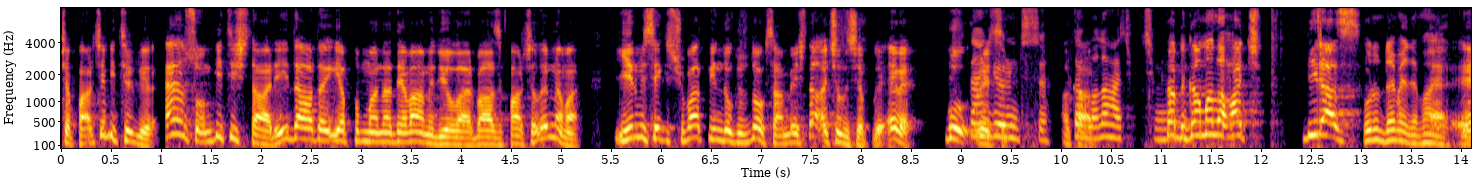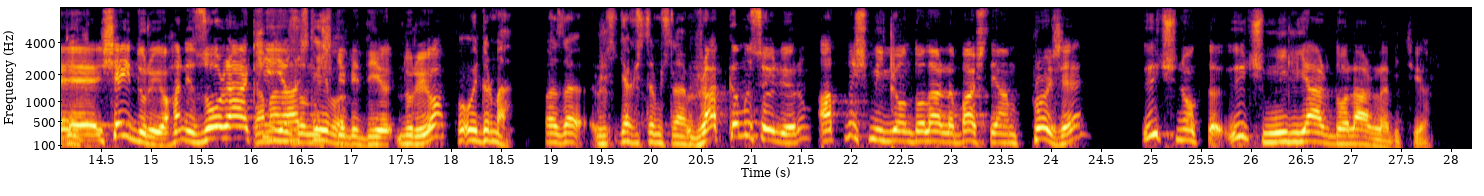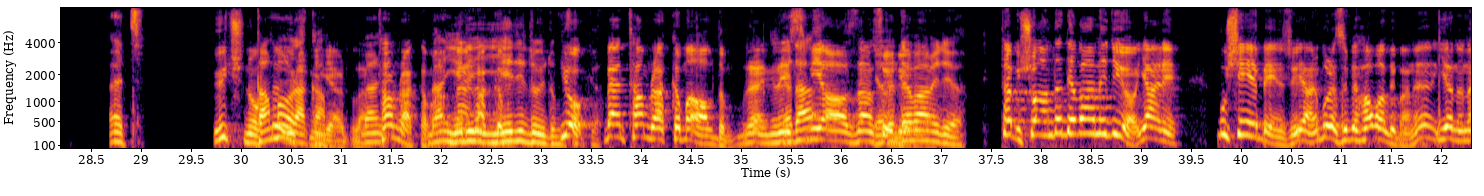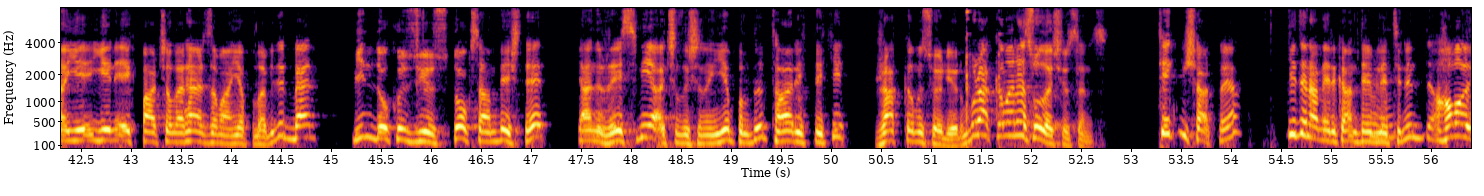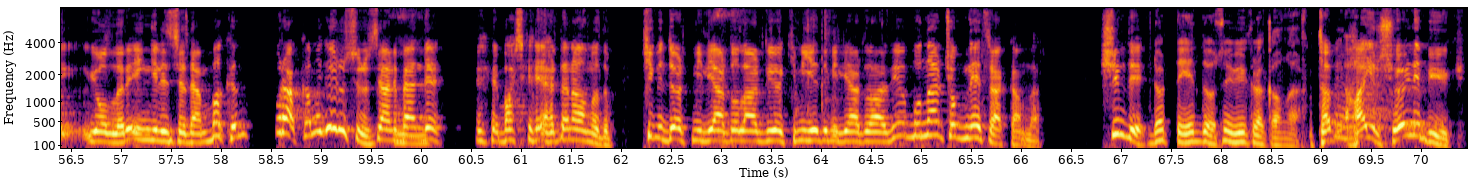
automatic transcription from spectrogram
parça parça bitiriliyor. En son bitiş tarihi daha da yapılmana devam ediyorlar bazı parçaların ama 28 Şubat 1995'te açılış yapılıyor. Evet bu Üstten resim. görüntüsü. Hatta- Gamalı haç biçiminde. Tabii Gamalı Haç biraz Bunu demedim hayır. Değil. e, şey duruyor hani zoraki Gamalı yazılmış gibi diye duruyor. Bu uydurma. Fazla yakıştırmışlar. Rakamı söylüyorum 60 milyon dolarla başlayan proje 3.3 milyar dolarla bitiyor. Evet. 3.3 Tam o rakam. milyar dolar. Ben- tam rakam. Ben Ben 7 rakamı- 7 duydum. Yok çünkü. ben tam rakamı aldım. Re- Ya da- Resmi ağızdan Ya da söylüyorum. devam ediyor. Tabii şu anda devam ediyor. Yani bu şeye benziyor. Yani burası bir havalimanı. Yanına ye- yeni ek parçalar her zaman yapılabilir. Ben 1995'te yani resmi açılışının yapıldığı tarihteki rakamı söylüyorum. Bu rakama nasıl ulaşırsınız? Tek bir şartla ya. Gidin Amerikan devletinin hava yolları İngilizceden bakın. Bu rakamı görürsünüz. Yani ben de başka yerden almadım. Kimi 4 milyar dolar diyor, kimi 7 milyar dolar diyor. Bunlar çok net rakamlar. Şimdi 4 de 7 de olsa büyük rakamlar. Tabii hayır şöyle büyük.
